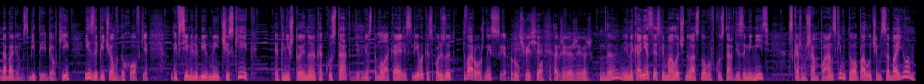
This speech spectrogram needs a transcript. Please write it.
Добавим взбитые белки и запечем в духовке. Всеми любимый чизкейк это не что иное, как кустард, где вместо молока или сливок используют творожный сыр. Ничего себе. А так живешь, живешь. Да, и, наконец, если молочную основу в кустарде заменить, скажем, шампанским, то получим сабайон.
